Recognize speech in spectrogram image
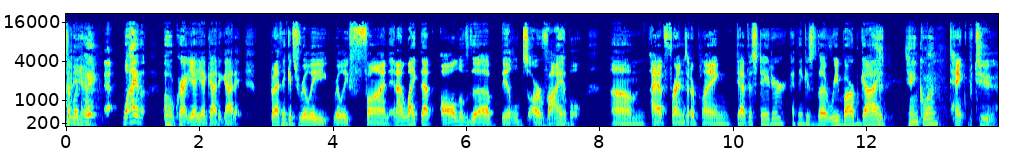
So I'm like, Yeah. wait, uh, why? Oh, great. Yeah, yeah, got it, got it. But I think it's really, really fun. And I like that all of the builds are viable. Um, I have friends that are playing Devastator, I think is the rebarb guy. The tank one? Tank, dude,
